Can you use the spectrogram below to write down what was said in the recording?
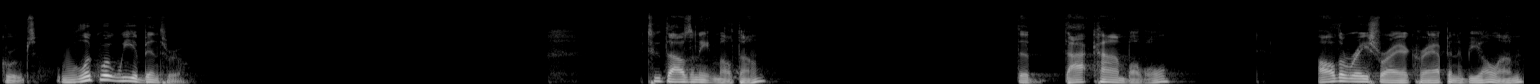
groups, look what we have been through. 2008 meltdown, the dot com bubble, all the race riot crap in the BLM,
